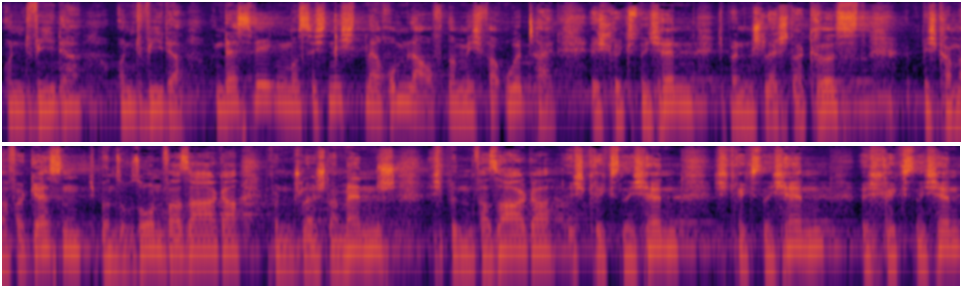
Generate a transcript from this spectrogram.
und wieder und wieder. Und deswegen muss ich nicht mehr rumlaufen und mich verurteilen. Ich krieg's nicht hin, ich bin ein schlechter Christ, mich kann man vergessen, ich bin sowieso ein Versager, ich bin ein schlechter Mensch, ich bin ein Versager, ich krieg's nicht hin, ich krieg's nicht hin, ich krieg's nicht hin.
